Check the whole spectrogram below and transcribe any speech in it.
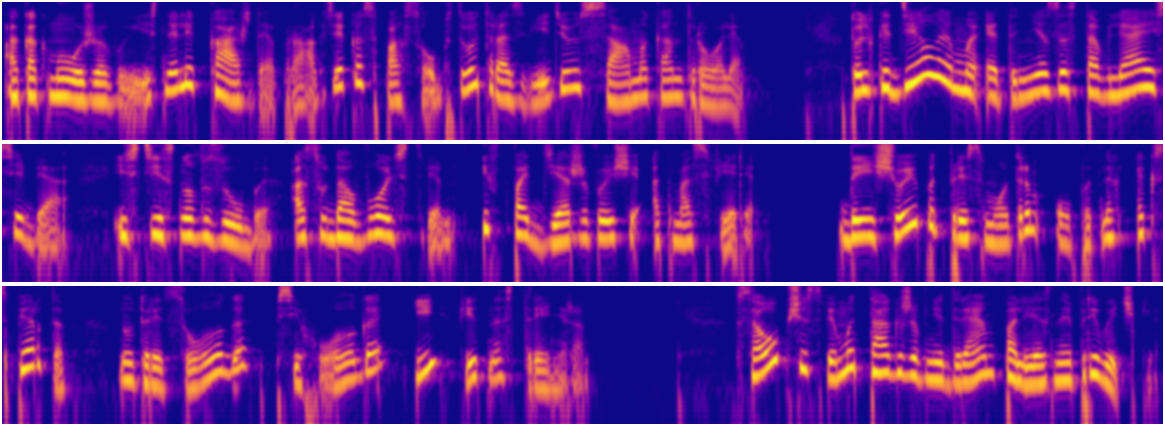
А как мы уже выяснили, каждая практика способствует развитию самоконтроля. Только делаем мы это не заставляя себя и стиснув зубы, а с удовольствием и в поддерживающей атмосфере. Да еще и под присмотром опытных экспертов, нутрициолога, психолога и фитнес-тренера. В сообществе мы также внедряем полезные привычки,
